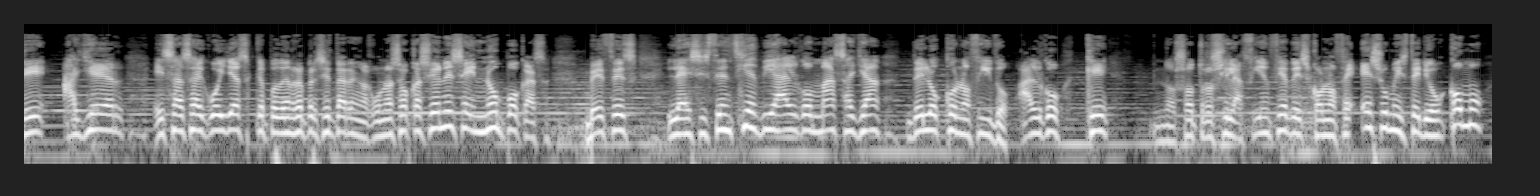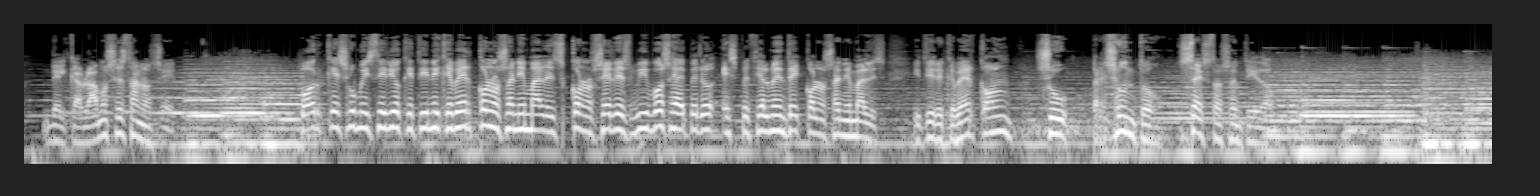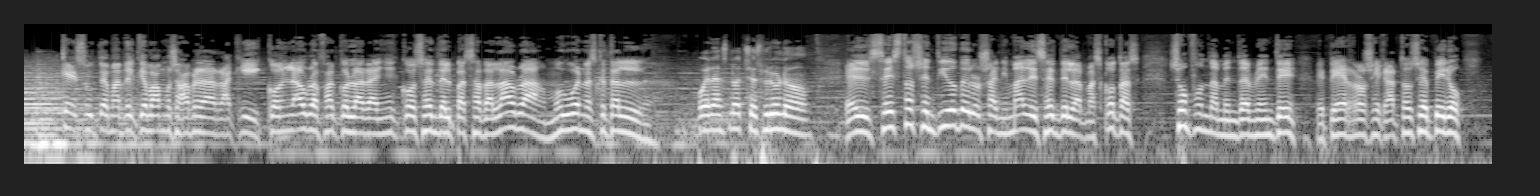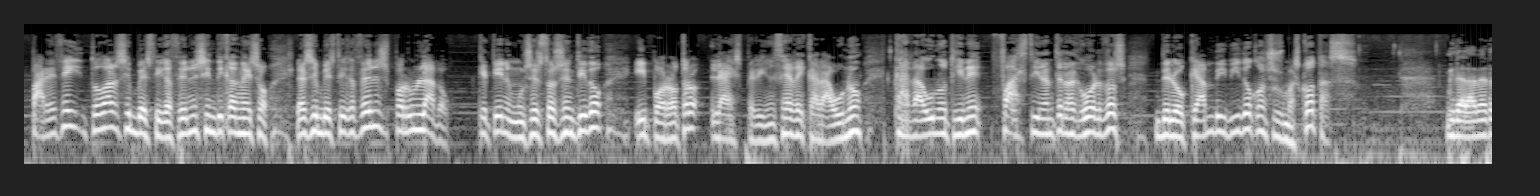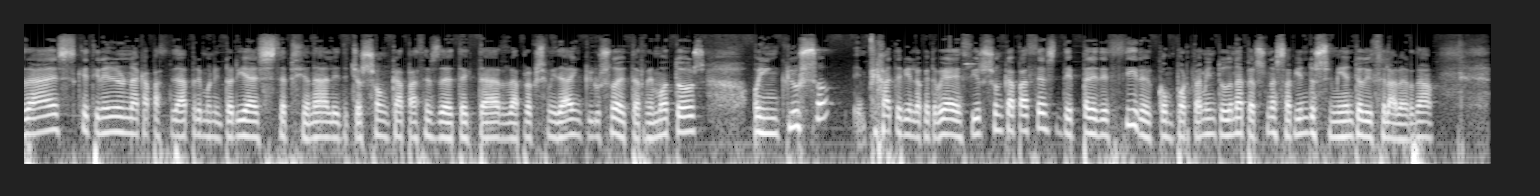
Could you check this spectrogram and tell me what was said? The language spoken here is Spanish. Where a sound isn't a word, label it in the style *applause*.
de ayer, esas huellas que pueden representar en algunas ocasiones, y no pocas veces, la existencia de algo más allá de lo conocido, algo que nosotros y la ciencia desconoce. Es un misterio como del que hablamos esta noche porque es un misterio que tiene que ver con los animales, con los seres vivos, eh, pero especialmente con los animales, y tiene que ver con su presunto sexto sentido. Que es un tema del que vamos a hablar aquí con Laura Falcolara en Ecos del pasado. Laura, muy buenas, ¿qué tal? Buenas noches, Bruno. El sexto sentido de los animales, eh, de las mascotas, son fundamentalmente eh, perros y gatos, pero parece, todas las investigaciones indican eso. Las investigaciones, por un lado, que tienen un sexto sentido y por otro la experiencia de cada uno. Cada uno tiene fascinantes recuerdos de lo que han vivido con sus mascotas. Mira, la verdad es que tienen una capacidad premonitoria excepcional y de hecho son capaces de detectar la proximidad incluso de terremotos o incluso fíjate bien lo que te voy a decir, son capaces de predecir el comportamiento de una persona sabiendo si miente o dice la verdad.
